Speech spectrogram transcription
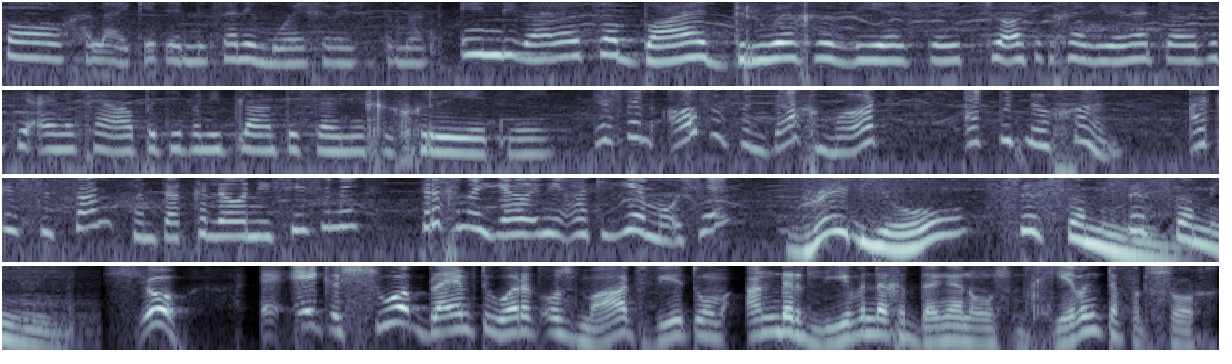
vaal gelyk het en dit sou nie mooi gewees het omdat en die wêreld sou baie droog gewees het. So as dit gereën het, sou dit nie eintlik gehelp het nie want die plante sou nie gegroei het nie. Dis dan al vir vandag, maat. Ek moet nou gaan. Ek is Susan van Takelani Sesimi. Terug na jou in die ateljee mos, hè? Radio Sesame. Sesame. Sjoe, e- ek is so bly om te hoor dat ons maats weet hoe om ander lewendige dinge in ons omgewing te versorg.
